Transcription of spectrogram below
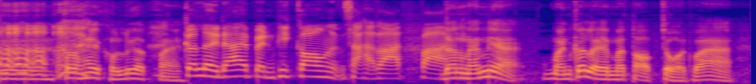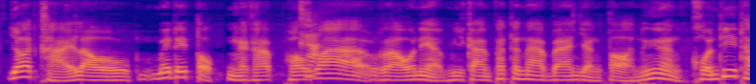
เออก็ให้เขาเลือกไป ก็เลยได้เป็นพี่ก้องสหรัฐไปดังนั้นเนี่ยมันก็เลยมาตอบโจทย์ว่ายอดขายเราไม่ได้ตกนะครับ เพราะค่ะว่าเราเนี่ยมีการพัฒนาแบรนด์อย่างต่อเนื่อง คนที่ท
